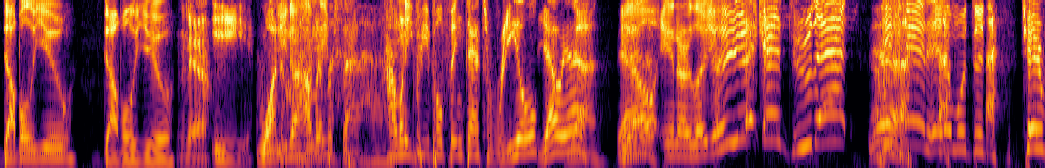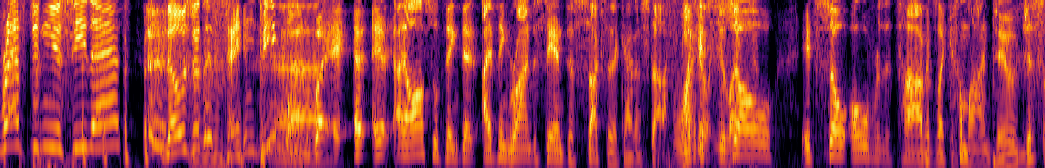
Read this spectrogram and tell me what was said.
W W Yeah. E. Do you know how many 100%. how many people think that's real? yeah, oh, yeah, Yeah. yeah. you know, and are like, "Hey, I can't do that. You Yeah. can't hit him with the chair. Ref, didn't you see that? Those are the mm. same people. But I, I, I also think that I think Ron DeSantis sucks at that kind of stuff. Why like don't it's you like so it's so over the top. It's like, come on, dude, just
